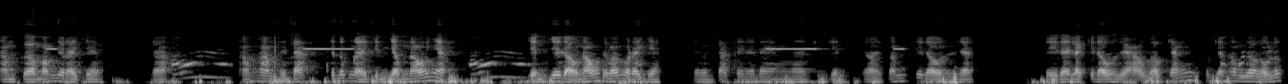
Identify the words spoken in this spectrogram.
Hâm cơm bấm vô đây cho em. Đó. Ống hâm thì tắt. Cái nút này chỉnh giọng nói nha. Chỉnh chế độ nấu thì bấm vào đây cho em thì mình tắt đây nó đang ờ, chương trình. Rồi bấm chế độ lên nha thì đây là cái độ gạo gạo trắng gạo trắng không do gạo lứt.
